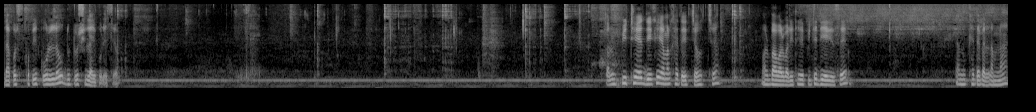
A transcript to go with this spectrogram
ল্যাপোস্কোপি করলেও দুটো সেলাই পড়েছে। কারণ পিঠে দেখে আমার খেতে ইচ্ছা হচ্ছে। আমার বাবার বাড়ি থেকে পিঠে দিয়ে গেছে। আমি খেতে পারলাম না।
